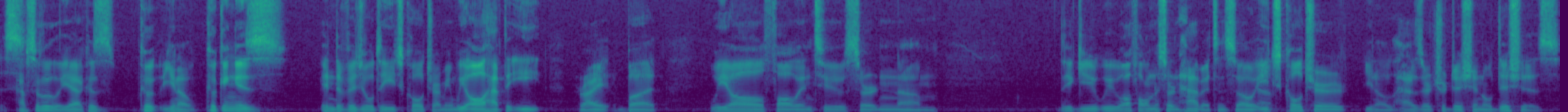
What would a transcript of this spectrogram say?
is Absolutely, yeah. Because cook, you know, cooking is individual to each culture. I mean, we all have to eat, right? But we all fall into certain. Um, you, we all fall into certain habits, and so Yeah. each culture, you know, has their traditional dishes,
